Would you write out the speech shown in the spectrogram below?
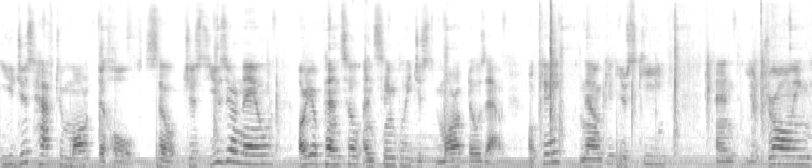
you just have to mark the holes. So just use your nail or your pencil and simply just mark those out. Okay, now get your ski and your drawing,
